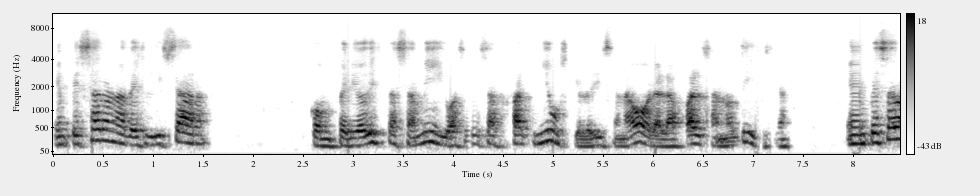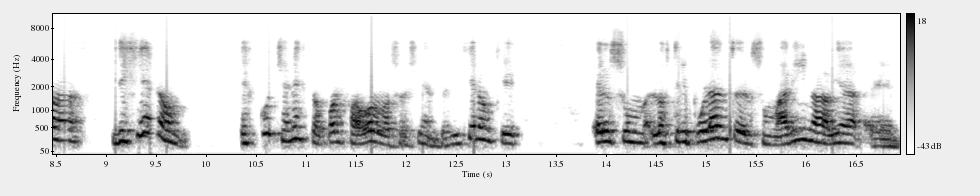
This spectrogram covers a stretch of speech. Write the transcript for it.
Empezaron a deslizar con periodistas amigos, esas fake news que le dicen ahora, la falsa noticia. Empezaron, dijeron, escuchen esto por favor los oyentes, dijeron que los tripulantes del submarino eh,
